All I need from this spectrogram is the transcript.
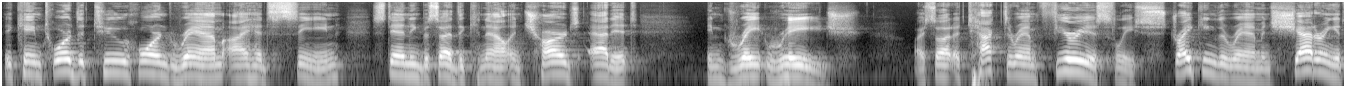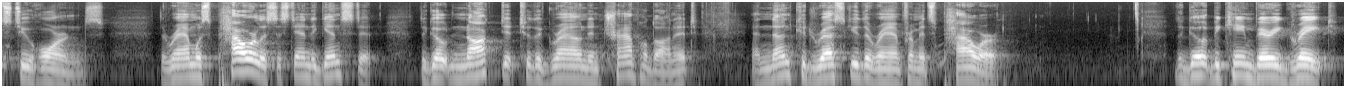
It came toward the two horned ram I had seen standing beside the canal and charged at it in great rage. I saw it attack the ram furiously, striking the ram and shattering its two horns. The ram was powerless to stand against it. The goat knocked it to the ground and trampled on it, and none could rescue the ram from its power. The goat became very great,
